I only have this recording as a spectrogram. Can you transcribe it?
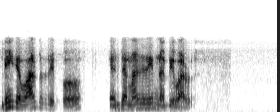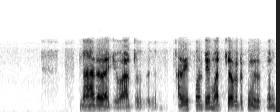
நீங்க வாழ்றது இப்போ எந்த மனிதரையும் நம்பி வாழ்றது நாகராஜ் வாழ்றது அதை போன்றே மற்றவர்களுக்கும் இருக்கும்.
